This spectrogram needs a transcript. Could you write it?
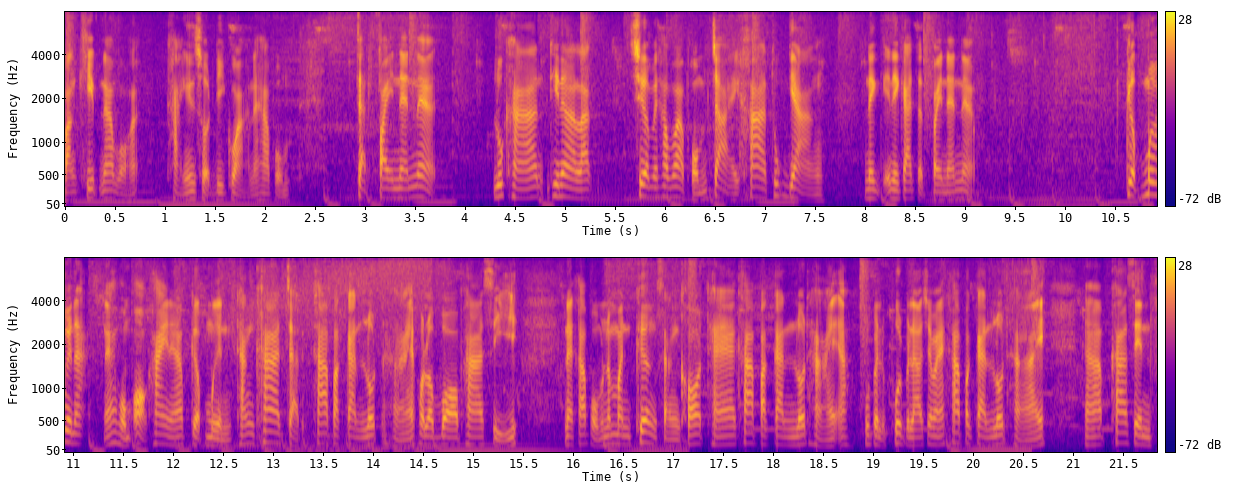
บางคลิปนะบอกว่าขายเงินสดดีกว่านะครับผม จัดไฟแนนซ์เนี่ยลูกค้าที่น่ารักเชื่อไหมครับว่า ผมจ่ายค่าทุกอย่างในในการจัดไฟแนนซ์เนี่ยเกือบหมื่นอะนะผมออกให้นะครับเกือบหมื่นทั้งค่าจัดค่าประกันรถหายพรบภาษีนะครับผมน้ำมันเครื่องสังเคราะห์แท้ค่าประกันรถหายอะพูดไปพูดไปแล้วใช่ไหมค่าประกันรถหายนะครับค่าเซ็นไฟ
